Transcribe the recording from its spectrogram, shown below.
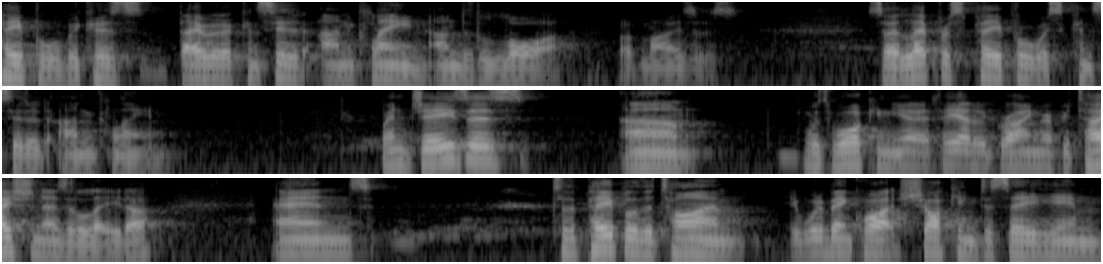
people because they were considered unclean under the law of Moses. So leprous people was considered unclean. When Jesus um, was walking the earth, he had a growing reputation as a leader, and to the people of the time, it would have been quite shocking to see him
